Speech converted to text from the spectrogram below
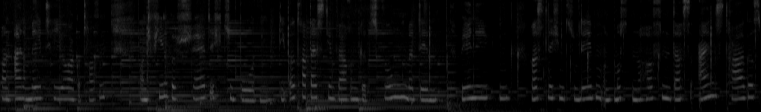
von einem Meteor getroffen und fiel beschädigt zu Boden. Die Ultrabestien waren gezwungen, mit den wenigen Restlichen zu leben und mussten hoffen, dass eines Tages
